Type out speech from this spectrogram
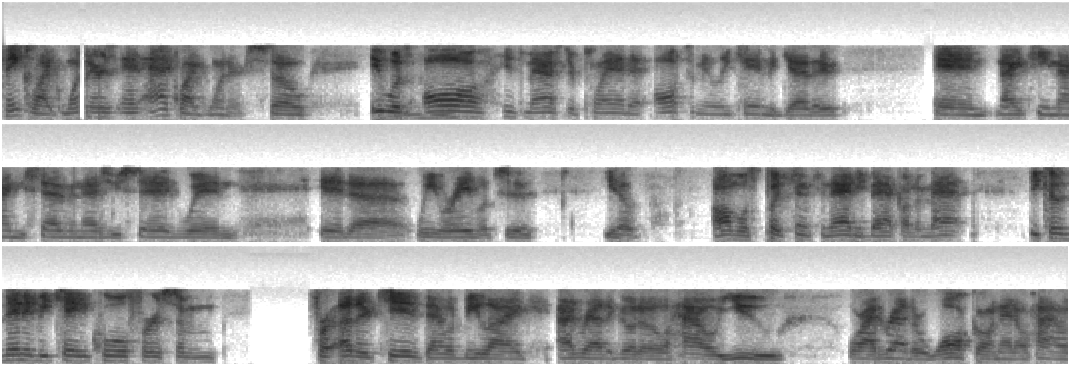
think like winners and act like winners. So it was mm-hmm. all his master plan that ultimately came together in 1997, as you said, when it uh, we were able to, you know, almost put Cincinnati back on the map because then it became cool for some for other kids that would be like, I'd rather go to Ohio U or I'd rather walk on at Ohio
